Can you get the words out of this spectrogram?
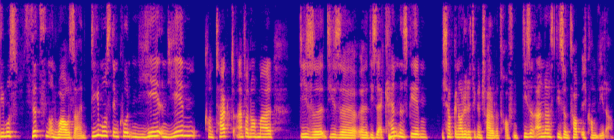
die muss sitzen und wow sein. Die muss dem Kunden je, in jedem Kontakt einfach nochmal diese, diese, äh, diese Erkenntnis geben, ich habe genau die richtige Entscheidung getroffen. Die sind anders, die sind top, ich komme wieder.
